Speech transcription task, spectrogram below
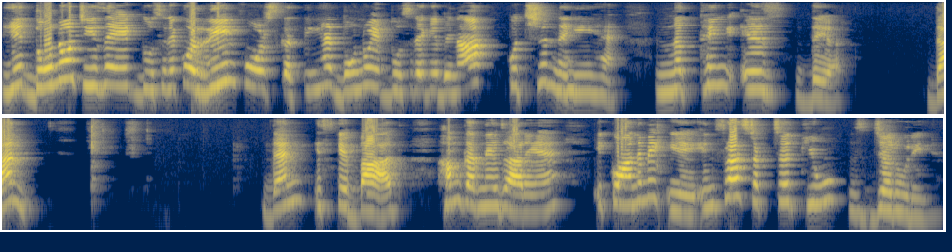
ये दोनों चीज़ें एक दूसरे को री करती हैं, दोनों एक दूसरे के बिना कुछ नहीं है। Nothing is there done then इसके बाद हम करने जा रहे हैं इकोनॉमिक ये इंफ्रास्ट्रक्चर क्यों ज़रूरी है?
